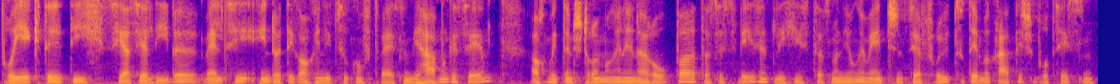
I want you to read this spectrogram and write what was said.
Projekte, die ich sehr, sehr liebe, weil sie eindeutig auch in die Zukunft weisen. Wir haben gesehen, auch mit den Strömungen in Europa, dass es wesentlich ist, dass man junge Menschen sehr früh zu demokratischen Prozessen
